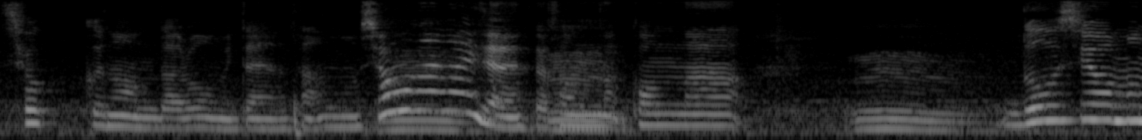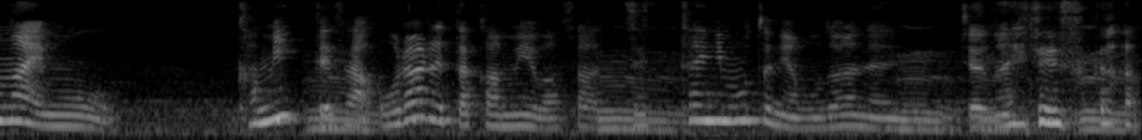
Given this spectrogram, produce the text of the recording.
ショックなんだろうみたいなさもうしょうがないじゃないですか、うん。そんなこんな。うん。どうしようもないもう紙ってさ、うん。折られた紙はさ、うん。絶対に元には戻らないじゃないですか、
